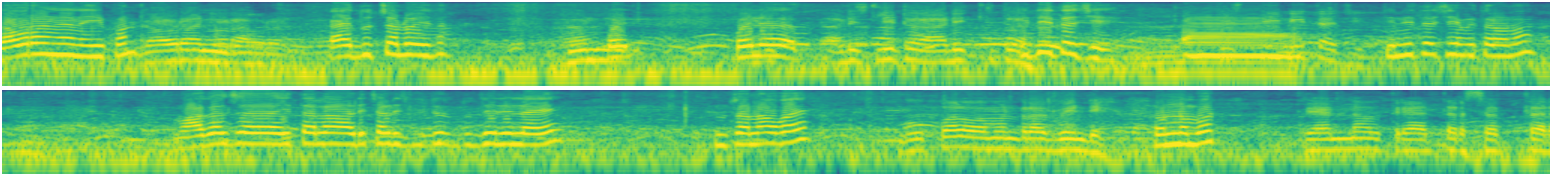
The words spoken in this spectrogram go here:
गावरान आहे ना ही पण? गावरानी गावरानी. काय दूध चालू आहे इथं? पहि- पहिले अडीच लिटर अडीच किती त्याचे तीन तिन्ही त्याचे मित्रांनो. मागलच्या इथला अडीच अडीच लिटर दूध दिलेलं आहे. तुमचं नाव काय? गोपाळ वामनराव बेंडे. Phone number? त्र्याण्णव त्र्याहत्तर सत्तर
